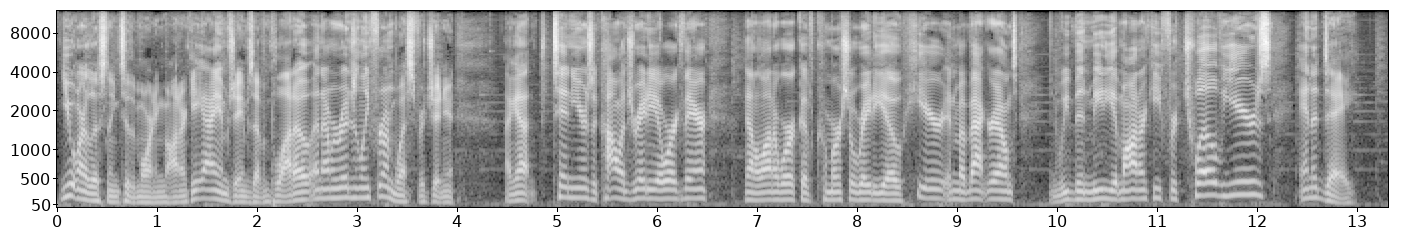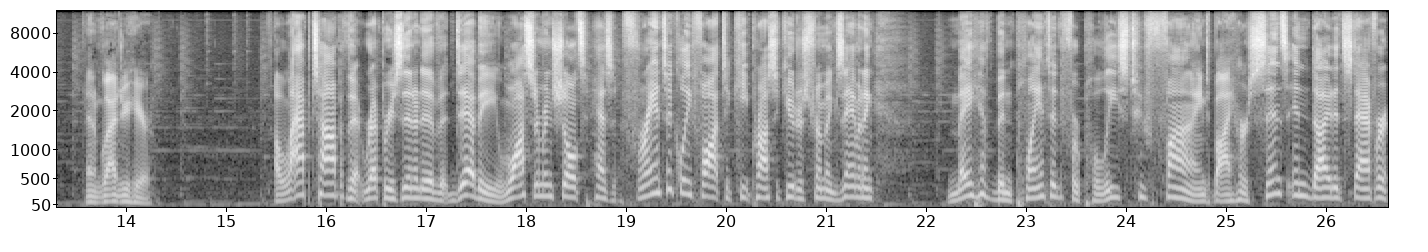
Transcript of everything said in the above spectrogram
You are listening to The Morning Monarchy. I am James Evan Pilato, and I'm originally from West Virginia. I got 10 years of college radio work there, got a lot of work of commercial radio here in my background, and we've been Media Monarchy for 12 years and a day. And I'm glad you're here. A laptop that Representative Debbie Wasserman Schultz has frantically fought to keep prosecutors from examining may have been planted for police to find by her since indicted staffer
